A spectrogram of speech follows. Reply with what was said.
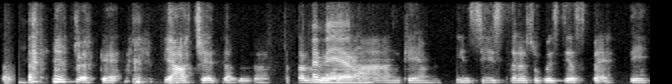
perché piace tal, talvolta anche insistere su questi aspetti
